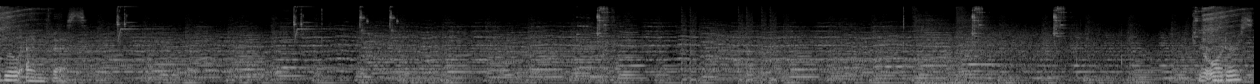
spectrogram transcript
will end this. Your orders?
